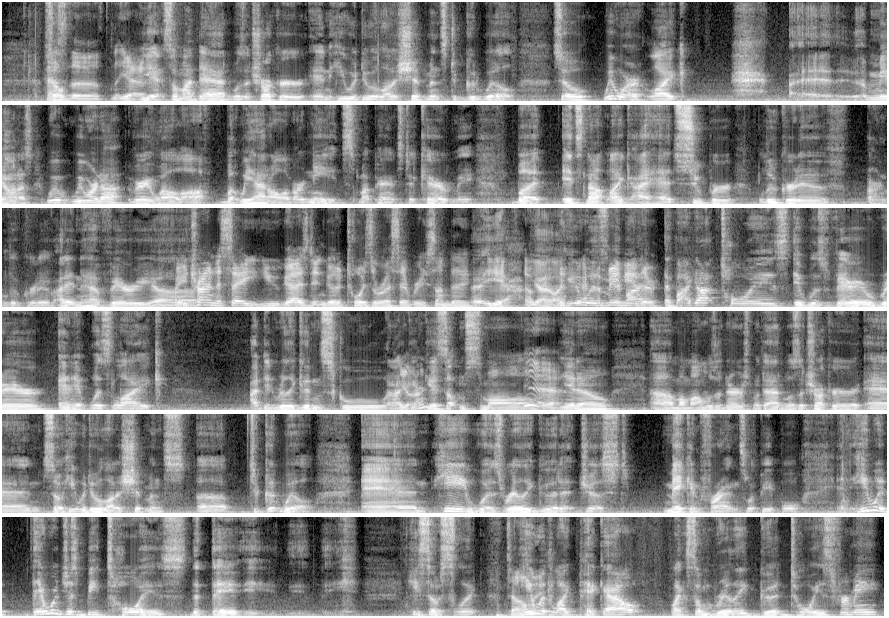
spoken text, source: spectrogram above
has the yeah Yeah, so my dad was a trucker and he would do a lot of shipments to Goodwill. So we weren't like I'm honest, we, we were not very well off, but we had all of our needs. My parents took care of me. But it's not like I had super lucrative or lucrative. I didn't have very uh Are you trying to say you guys didn't go to Toys R Us every Sunday? Uh, yeah, yeah. Like it was. Me if I- neither. if I got toys, it was very rare, and it was like I did really good in school, and I You could get it. something small. Yeah. you know. Uh, my mom was a nurse. My dad was a trucker, and so he would do a lot of shipments uh, to Goodwill, and he was really good at just making friends with people. And he would, there would just be toys that they. He's so slick. Tell he me. would like pick out like some really good toys for me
